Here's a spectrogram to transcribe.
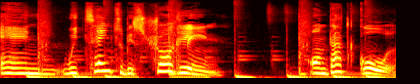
and we tend to be struggling on that goal,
